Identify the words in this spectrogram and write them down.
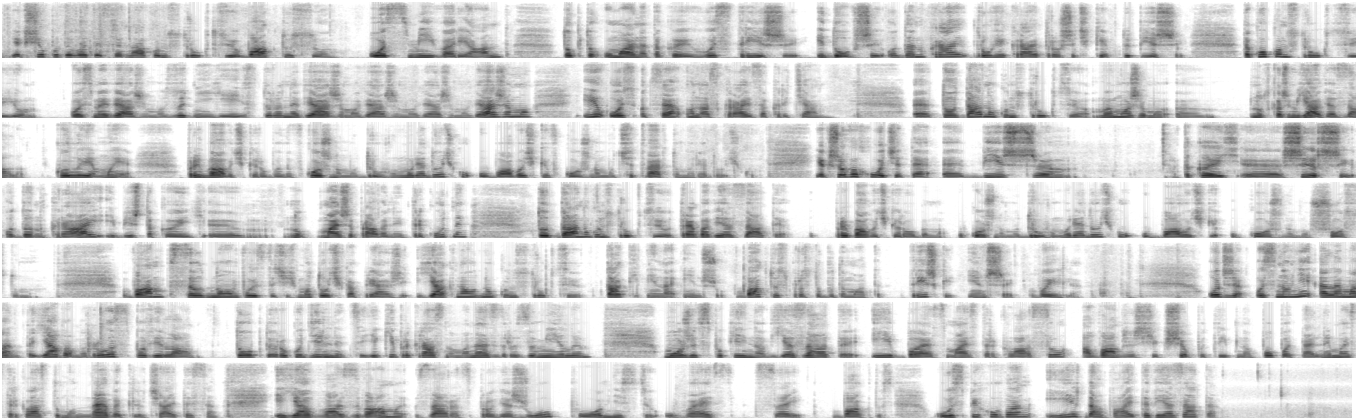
Якщо подивитися на конструкцію бактусу, ось мій варіант. Тобто, у мене такий гостріший і довший один край, другий край трошечки тупіший. Таку конструкцію ось ми в'яжемо з однієї сторони, в'яжемо, в'яжемо, в'яжемо, в'яжемо, і ось оце у нас край закриття. Е, То дану конструкцію ми можемо, е, ну, скажімо, я в'язала, коли ми прибавочки робили в кожному другому рядочку, убавочки в кожному четвертому рядочку. Якщо ви хочете е, більш ем, такий е, ширший один край і більш такий, е, ну, майже правильний трикутник, то дану конструкцію треба в'язати. Прибавочки робимо у кожному другому рядочку, убавочки у кожному шостому. Вам все одно вистачить моточка пряжі як на одну конструкцію, так і на іншу. Бактус просто буде мати трішки інший вигляд. Отже, основні елементи я вам розповіла. Тобто рукодільниці, які прекрасно мене зрозуміли, можуть спокійно в'язати і без майстер-класу, а вам же ж, якщо потрібно попетельний майстер-клас, тому не виключайтеся. І я вас з вами зараз пров'яжу повністю увесь цей бактус. Успіху вам і давайте в'язати!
